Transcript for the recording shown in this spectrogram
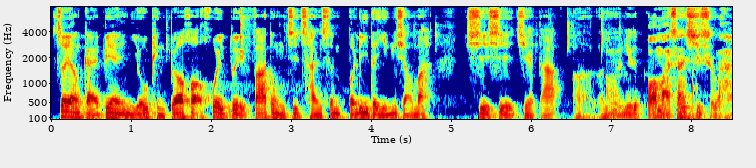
这样改变油品标号会对发动机产生不利的影响吗？谢谢解答啊，啊，你的宝马三系是吧？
